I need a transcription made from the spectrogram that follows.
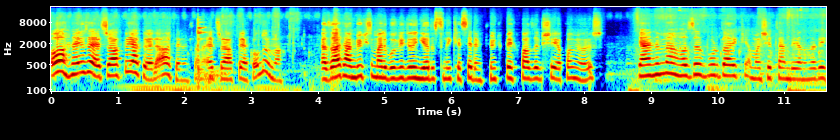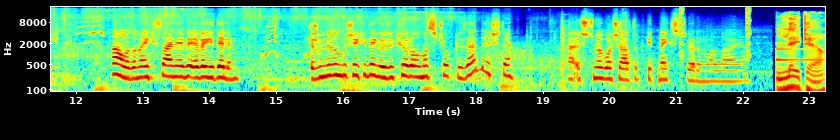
Oh ne güzel etrafı yak öyle. Aferin sana. Etrafı yak olur mu? Ya zaten büyük ihtimalle bu videonun yarısını keserim. Çünkü pek fazla bir şey yapamıyoruz. Kendime hazır buradayken maşetem de yanında değil. Tamam o zaman iki saniye bir eve gidelim. Evimizin bu şekilde gözüküyor olması çok güzel de işte. Ha, üstüme boşaltıp gitmek istiyorum vallahi ya. Later.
